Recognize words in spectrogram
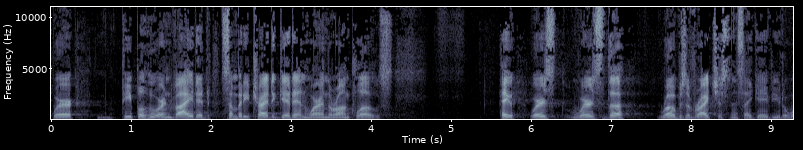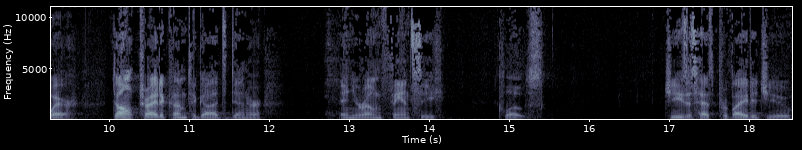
where people who are invited, somebody tried to get in wearing the wrong clothes. Hey, where's, where's the robes of righteousness I gave you to wear? Don't try to come to God's dinner in your own fancy clothes. Jesus has provided you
